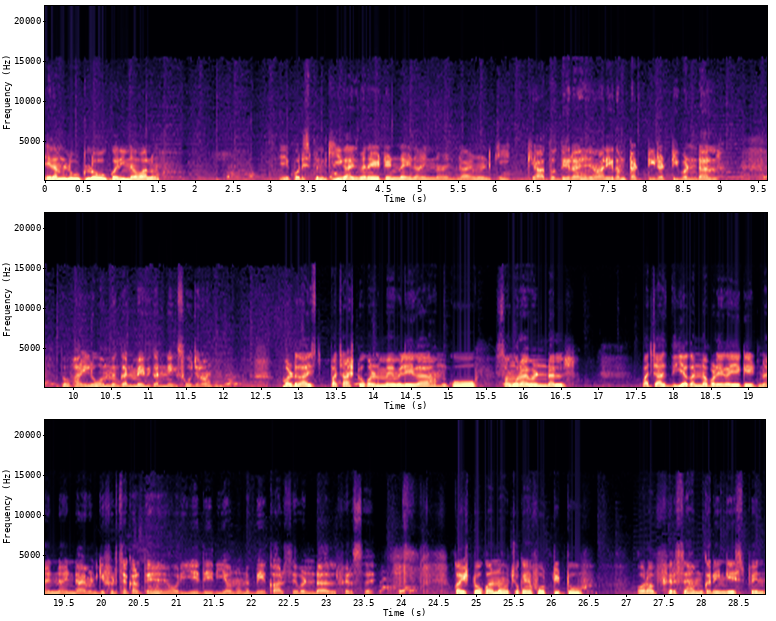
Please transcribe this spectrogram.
एकदम लूट लो, गरीना वालों। एक और स्पिन की गाइस मैंने eight eight nine nine nine diamond की। क्या तो दे रहे हैं यार, एकदम टट्टी टट्टी बंडल तो भाई लोग, अब मैं गन में भी करने की सोच रहा हूँ। बट गाइस पचास टोकन में मिलेगा हमको समुराई बंडल पचास दिया करना पड़ेगा एक एट नाइन नाइन डायमंड की फिर से करते हैं और ये दे दिया उन्होंने बेकार से बंडल फिर से। कई टोकन हो चुके हैं फोर्टी टू और अब फिर से हम करेंगे स्पिन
